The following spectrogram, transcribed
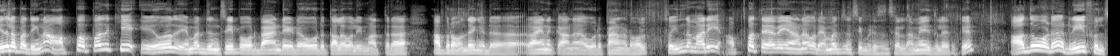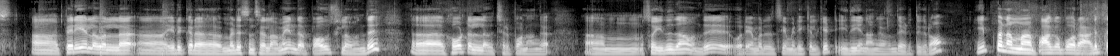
இதில் பார்த்தீங்கன்னா அப்பப்போதைக்கு ஒரு எமர்ஜென்சி இப்போ ஒரு பேண்டேடோ ஒரு தலைவலி மாத்திரை அப்புறம் வந்து எங்கள் ரயனுக்கான ஒரு பேனடால் ஸோ இந்த மாதிரி அப்போ தேவையான ஒரு எமர்ஜென்சி மெடிசன்ஸ் எல்லாமே இதில் இருக்குது அதோட ரீஃபில்ஸ் பெரிய லெவலில் இருக்கிற மெடிசன்ஸ் எல்லாமே இந்த பவுச்சில் வந்து ஹோட்டலில் வச்சுருப்போம் நாங்கள் ஸோ இதுதான் வந்து ஒரு எமர்ஜென்சி மெடிக்கல் கிட் இதையும் நாங்கள் வந்து எடுத்துக்கிறோம். இப்போ நம்ம பார்க்க போகிற அடுத்த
